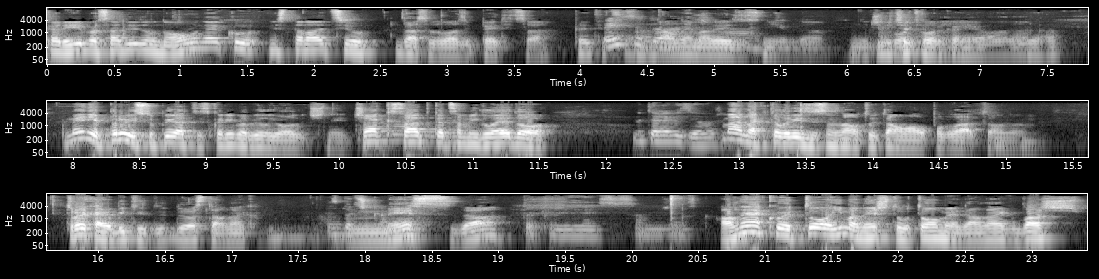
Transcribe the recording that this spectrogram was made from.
Kariba sad idu u novu neku instalaciju? Da, sad dolazi petica, Petica. Petica, ali nema veze s njim, da. Ni četvorka nije, da. da. Meni je prvi su Pirati iz Kariba bili odlični. Čak sad kad sam ih gledao, Na televiziji možda. ma na televiziji sam znao tu i tamo malo pogledati, ono. Trojka je u biti dosta onak Zbrčka. mes, da. Mesi, samo žensko. Ali nekako je to, ima nešto u tome da onak baš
